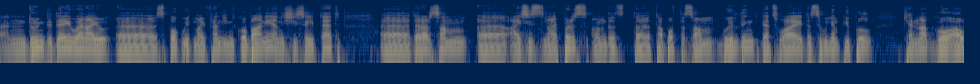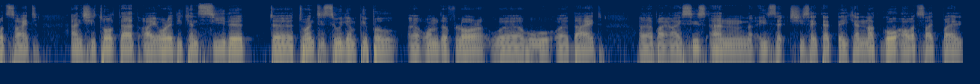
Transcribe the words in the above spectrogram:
And during the day when I uh, spoke with my friend in Kobani and she said that Uh, there are some uh, ISIS snipers on the, top of the some building. That's why the civilian people cannot go outside. And she told that I already can see the, the 20 civilian people uh, on the floor who uh, died uh, by ISIS. And she said that they cannot go outside by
